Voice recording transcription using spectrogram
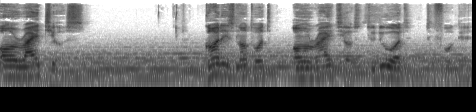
unrighteous. God is not what unrighteous to do what to forget.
